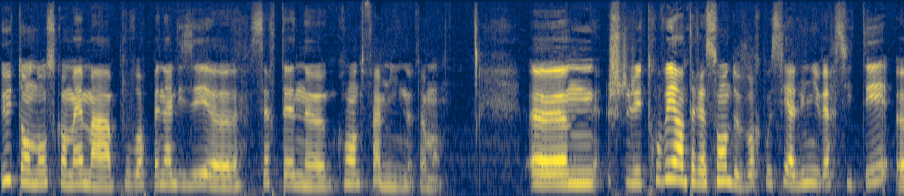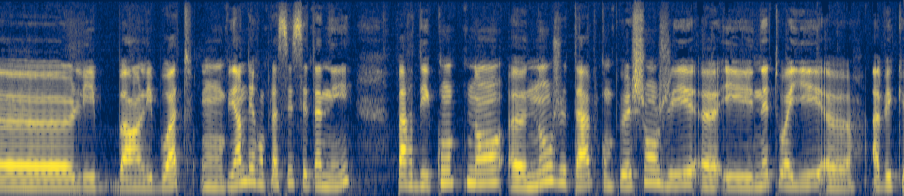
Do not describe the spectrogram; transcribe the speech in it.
eu tendance quand même à pouvoir pénaliser certaines grandes familles notamment. J'ai trouvé intéressant de voir qu'aussi à l'université, les, ben, les boîtes, on vient de les remplacer cette année par des contenants non jetables qu'on peut échanger et nettoyer euh, avec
